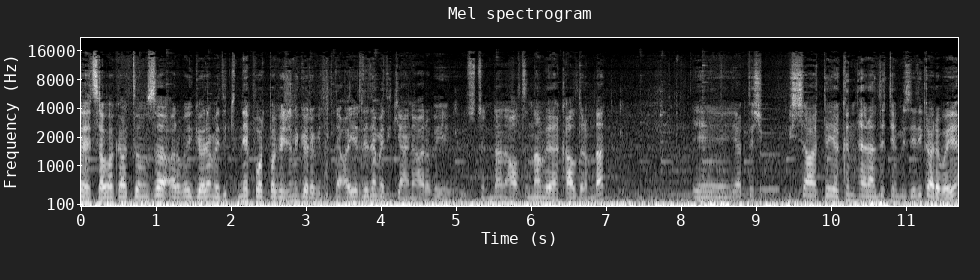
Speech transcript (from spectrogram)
Evet sabah kalktığımızda arabayı göremedik. Ne port bagajını görebildik ne ayırt edemedik yani arabayı üstünden, altından veya kaldırımdan. Ee, yaklaşık bir saatte yakın herhalde temizledik arabayı.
